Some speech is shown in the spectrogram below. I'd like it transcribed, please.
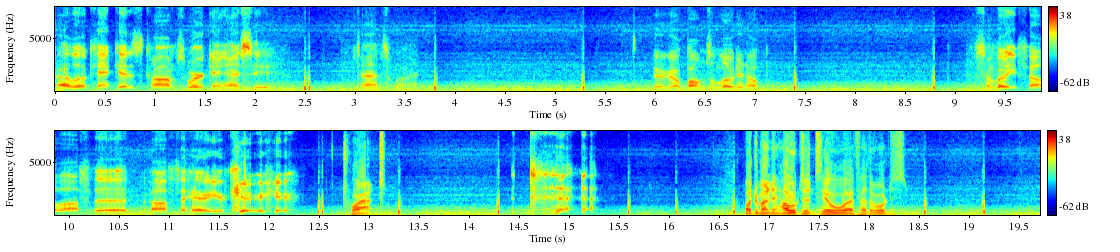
Hello can't get his comms working, I see. That's why. There we go. Bombs are loading up. Somebody fell off the off the Harrier carrier. Twat. Roger, man, hold until uh, further orders.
